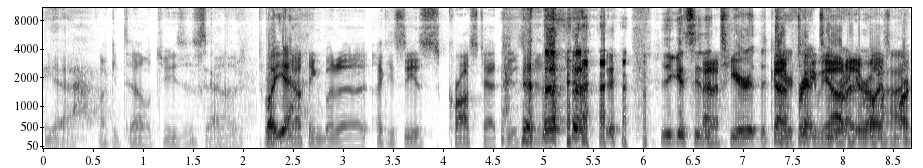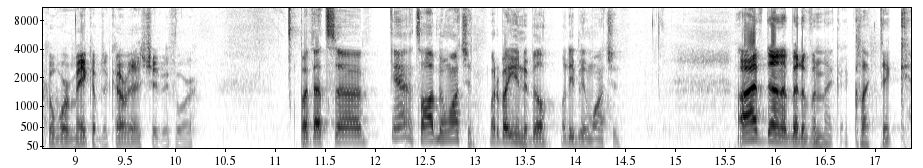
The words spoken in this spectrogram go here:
yeah, I can tell. Jesus. Exactly. God. But yeah. Nothing but uh, I can see his cross tattoos. his- you can see Kinda- the tear, the kind of freaking me out. right I didn't here on my realize. Marco wore makeup to cover that shit before. But that's uh, yeah, that's all I've been watching. What about you, Nabil? What have you been watching? I've done a bit of an eclectic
